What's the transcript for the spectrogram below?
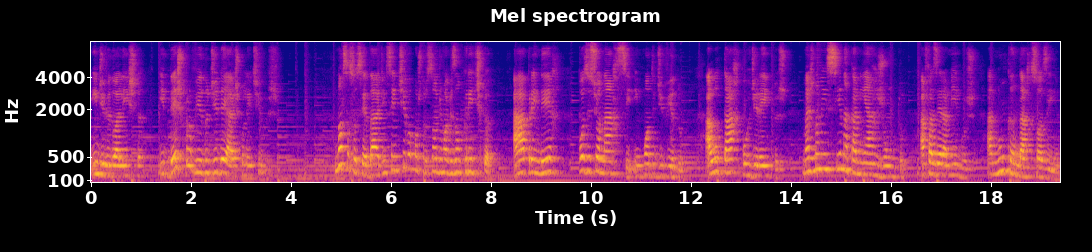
individualista e desprovido de ideais coletivos. Nossa sociedade incentiva a construção de uma visão crítica, a aprender posicionar-se enquanto indivíduo, a lutar por direitos, mas não ensina a caminhar junto, a fazer amigos, a nunca andar sozinho.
